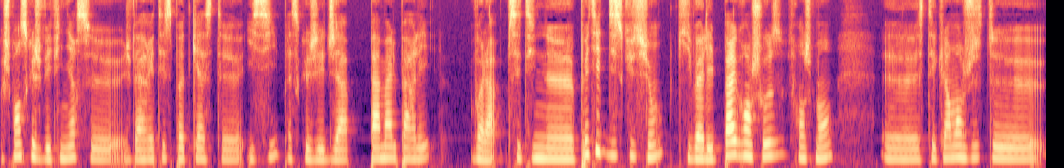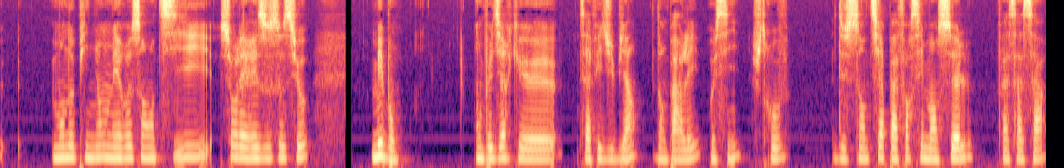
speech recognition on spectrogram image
je pense que je vais finir ce, je vais arrêter ce podcast euh, ici parce que j'ai déjà pas mal parlé. Voilà, c'était une petite discussion qui valait pas grand chose, franchement. Euh, c'était clairement juste mon opinion, mes ressentis sur les réseaux sociaux. Mais bon, on peut dire que Ça fait du bien d'en parler aussi, je trouve. De se sentir pas forcément seul face à ça,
